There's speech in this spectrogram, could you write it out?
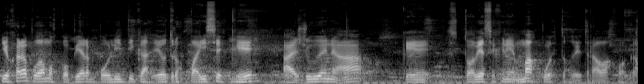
y ojalá podamos copiar políticas de otros países que ayuden a que todavía se generen más puestos de trabajo acá.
